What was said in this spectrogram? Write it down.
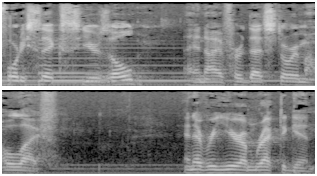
46 years old, and I've heard that story my whole life. And every year I'm wrecked again.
